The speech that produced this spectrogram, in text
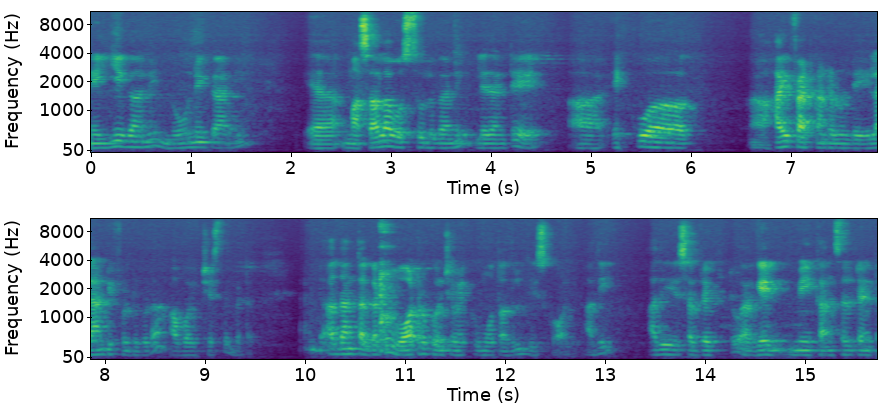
నెయ్యి కానీ నూనె కానీ మసాలా వస్తువులు కానీ లేదంటే ఎక్కువ హై ఫ్యాట్ కంటెంట్ ఉండే ఇలాంటి ఫుడ్ కూడా అవాయిడ్ చేస్తే బెటర్. అండ్ దానికి తగ్గట్టు వాటర్ కొంచెం ఎక్కువ మోతాదులు తీసుకోవాలి. అది అది సబ్జెక్ట్. టు అగైన్ మీ కన్సల్టెంట్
